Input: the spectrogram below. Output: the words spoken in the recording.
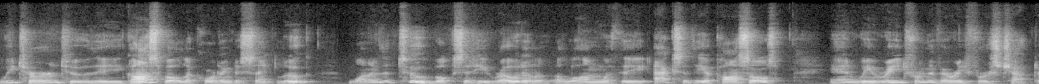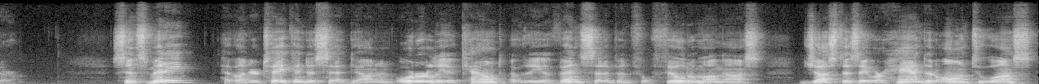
we turn to the Gospel according to St. Luke, one of the two books that he wrote, along with the Acts of the Apostles, and we read from the very first chapter. Since many have undertaken to set down an orderly account of the events that have been fulfilled among us, just as they were handed on to us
